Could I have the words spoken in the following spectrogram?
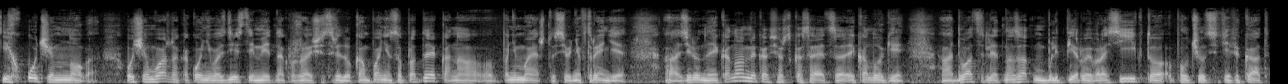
их очень много. Очень важно, какое они воздействие имеют на окружающую среду. Компания Сопротек, она э, понимает, что сегодня в тренде э, зеленая экономика, все, что касается экологии. А 20 лет назад мы были первые в России, кто получил сертификат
